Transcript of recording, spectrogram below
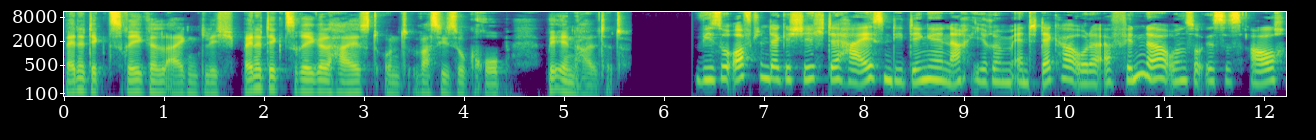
Benediktsregel eigentlich Benediktsregel heißt und was sie so grob beinhaltet. Wie so oft in der Geschichte heißen die Dinge nach ihrem Entdecker oder Erfinder und so ist es auch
